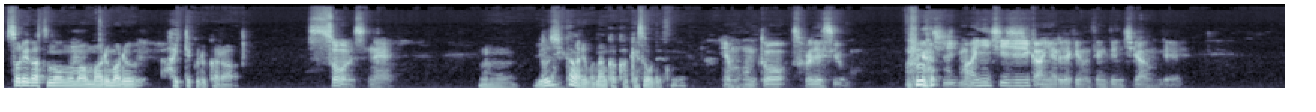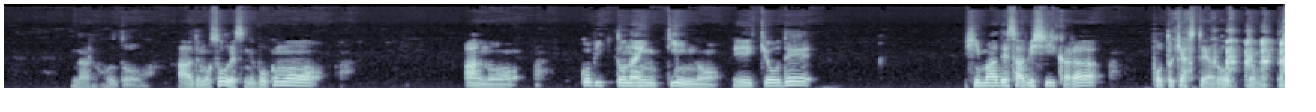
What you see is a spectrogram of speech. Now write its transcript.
それがそのまま丸々入ってくるから、そうですね。うん。4時間あればなんか書けそうですね。いやもう本当それですよ。毎日毎日1時間やるだけでも全然違うんで。なるほど。あ、でもそうですね。僕も、あの、COVID-19 の影響で、暇で寂しいから、ポッドキャストやろうって思った。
